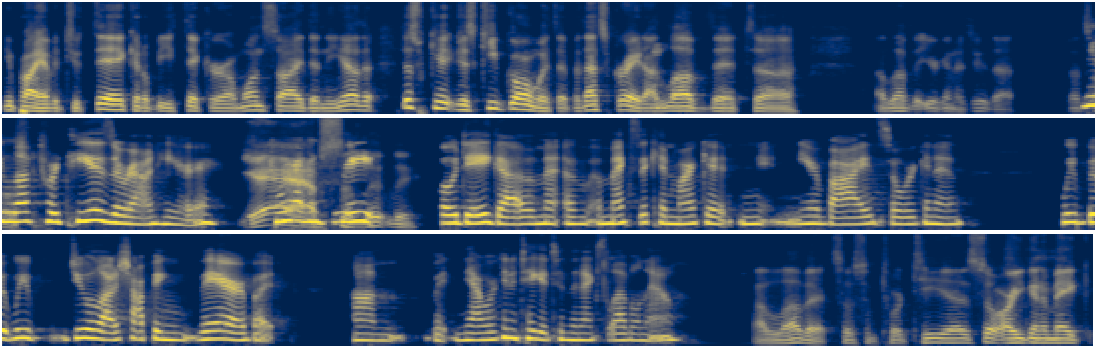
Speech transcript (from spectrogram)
You probably have it too thick. It'll be thicker on one side than the other. Just just keep going with it. But that's great. I love that. Uh, I love that you're going to do that. That's we love tortillas around here. Yeah, we have a great- absolutely. Bodega, a, Me- a a Mexican market n- nearby. So we're gonna we but we do a lot of shopping there, but um, but now we're gonna take it to the next level now. I love it. So some tortillas. So are you going to make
